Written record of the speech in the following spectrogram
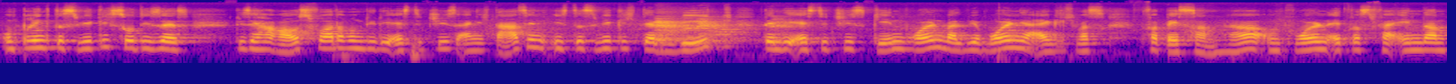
und bringt das wirklich so dieses, diese Herausforderung, die die SDGs eigentlich da sind, ist das wirklich der Weg, den die SDGs gehen wollen, weil wir wollen ja eigentlich was verbessern ja, und wollen etwas verändern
